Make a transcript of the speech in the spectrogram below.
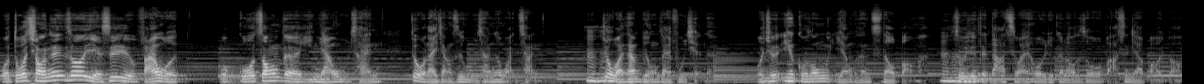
我多穷那时候也是，反正我。我国中的营养午餐对我来讲是午餐跟晚餐，就晚餐不用再付钱了。我觉得因为国中营养午餐吃到饱嘛，所以就等大家吃完以后，我就跟老师说我把剩下包一包，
